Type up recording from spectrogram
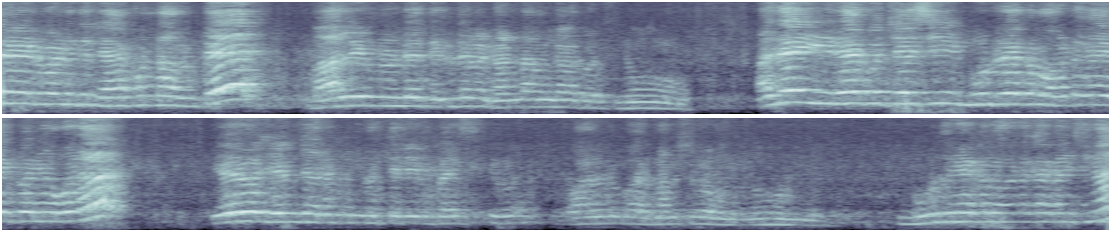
అనేటువంటిది లేకుండా ఉంటే బాల్యం నుండే దినదిన గండంగా గడుచును. అదే ఈ రేఖ వచ్చేసి మూడు రేఖలు ఒకటిగా అయిపోయినా కూడా ఏ రోజు ఏం జరుగుతుందో తెలియని పరిస్థితి వాళ్ళు వారి మనసులో ఉంది మూడు రేఖలు ఒకటిగా కలిసినా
